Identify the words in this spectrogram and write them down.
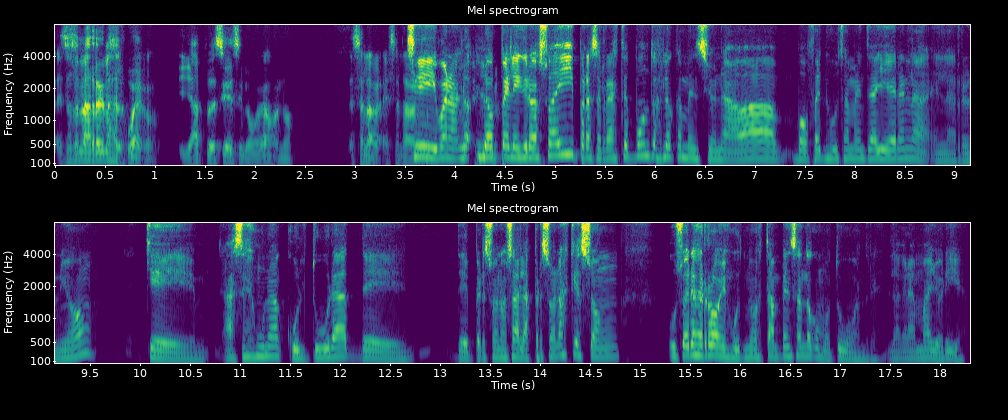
esas son las reglas del juego y ya tú decides si lo juegas o no sí, bueno, lo, peligroso ahí, para cerrar este punto, es lo que mencionaba Buffett justamente ayer en la, en la reunión, que haces una cultura de, de personas, o sea, las personas que son usuarios de Robinhood no están pensando como tú, Andrés, la gran mayoría.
